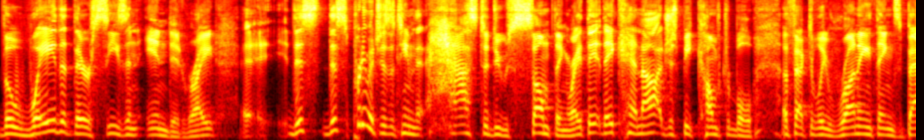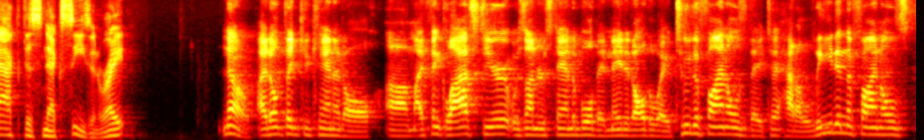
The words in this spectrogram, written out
the way that their season ended, right? Eh, this this pretty much is a team that has to do something, right? They they cannot just be comfortable effectively running things back this next season, right? No, I don't think you can at all. Um, I think last year it was understandable. They made it all the way to the finals. They t- had a lead in the finals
